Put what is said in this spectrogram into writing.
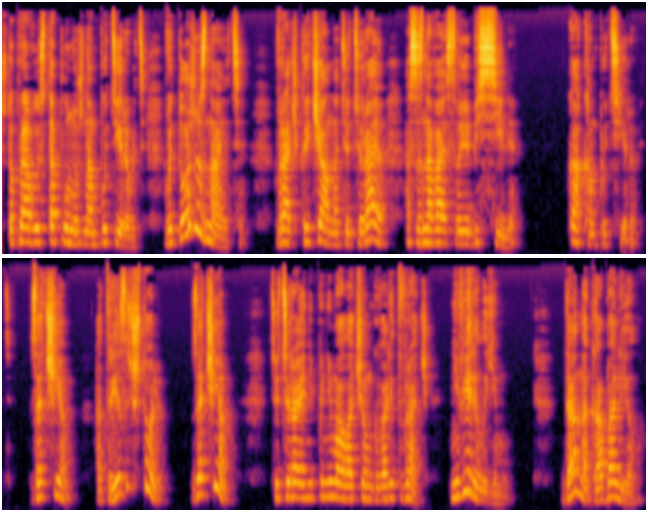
Что правую стопу нужно ампутировать, вы тоже знаете? Врач кричал на тетю Раю, осознавая свое бессилие. Как ампутировать? Зачем? Отрезать, что ли? Зачем? Тетя Рая не понимала, о чем говорит врач, не верила ему. Да, нога болела.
